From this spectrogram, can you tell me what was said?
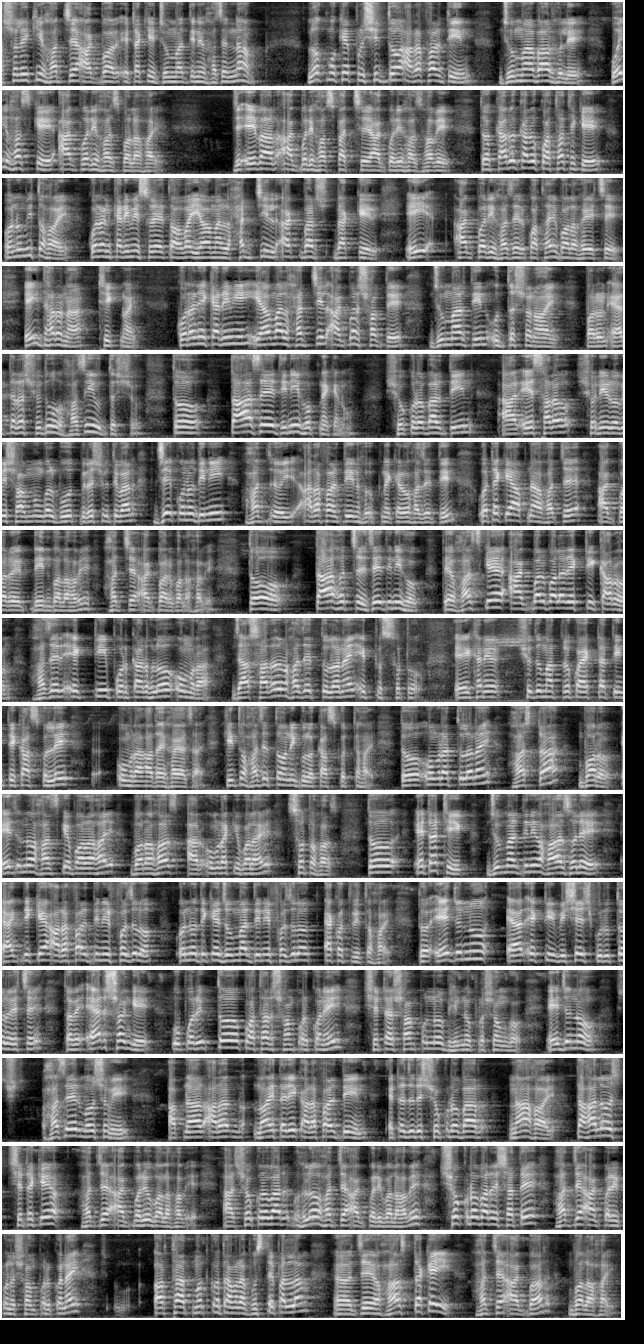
আসলে কি হজ্জে আকবর এটা কি জুম্মার দিনের হজের নাম? লোকমুখে প্রসিদ্ধ আরাফার দিন জুম্মাবার হলে ওই হজকে আকবরী হজ বলা হয়। যে এবার আকবরী হজ পাচ্ছে, আকবরী হজ হবে। তো কারও কারও কথা থেকে অনুমিত হয়, কোরআন কারিমে সুরে তবা ইয়ামাল হাজ্জিল আকবর বাক্যের এই আকবরী হজের কথাই বলা হয়েছে। এই ধারণা ঠিক নয়। কোরআনে কারিমি ইয়ামাল হাজ্জিল আকবর শব্দে জুম্মার দিন উদ্দেশ্য নয় কারণ এর দ্বারা শুধু হজই উদ্দেশ্য। তো তা সে দিনই হোক না কেন, শুক্রবার দিন আর এছাড়াও শনি, রবি মঙ্গল, বুধ, বৃহস্পতিবার যে কোনো দিনই হজ আরাফার দিন হোক না কেন, হজের দিন, ওটাকে আপনার হজ্জে আকবরের দিন বলা হবে হজ্জে আকবর বলা হবে। তো তা হচ্ছে যে তিনি হোক। তো হজকে আকবর বলার একটি কারণ, হজের একটি প্রকার হলো ওমরা যা সাধারণ হজের তুলনায় একটু ছোট। এখানে শুধুমাত্র কয়েকটা, তিনটে কাজ করলেই ওমরা আদায় হয়ে যায়। কিন্তু হজের তো অনেকগুলো কাজ করতে হয়। তো ওমরার তুলনায় হজটা বড়। এই জন্য হজকে বলা হয় বড় হজ আর ওমরাকে বলা হয় ছোট হজ। তো এটা ঠিক, জুম্মার দিনে হজ হলে একদিকে আরাফার দিনের ফজলত অন্যদিকে জুম্মার দিনের ফজলত একত্রিত হয়। তো এই জন্য এর একটি বিশেষ গুরুত্ব রয়েছে। তবে এর সঙ্গে উপযুক্ত কথার সম্পর্ক নেই, সেটা সম্পূর্ণ ভিন্ন প্রসঙ্গ। এই জন্য হজের মৌসুমি আপনার আরা নয় তারিখ আরাফার দিন, এটা যদি শুক্রবার না হয় তাহলেও সেটাকে হজ্জে আকবরেও বলা হবে। আর শুক্রবার হলেও হজ্জে আকবরই বলা হবে। শুক্রবারের সাথে হজ্জে আকবরের কোনো সম্পর্ক নাই। অর্থাৎ মোট কথা আমরা বুঝতে পারলাম যে হজটাকেই হজ্জে আকবর বলা হয়।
